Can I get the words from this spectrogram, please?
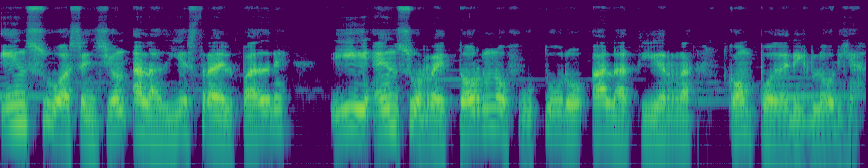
en su ascensión a la diestra del Padre y en su retorno futuro a la tierra con poder y gloria.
